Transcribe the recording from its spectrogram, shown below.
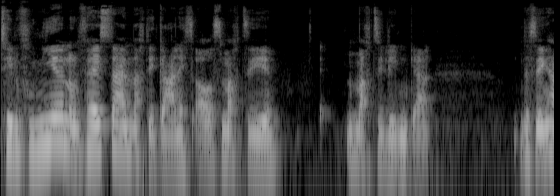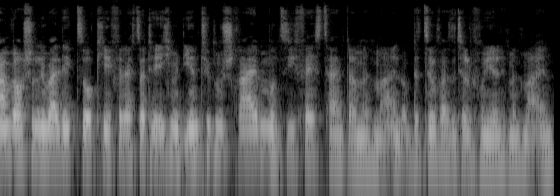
telefonieren und FaceTime macht ihr gar nichts aus. Macht sie, macht sie liebend gern. Deswegen haben wir auch schon überlegt, so, okay, vielleicht sollte ich mit ihren Typen schreiben und sie FaceTime damit mal ein, beziehungsweise telefoniert mit ein.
